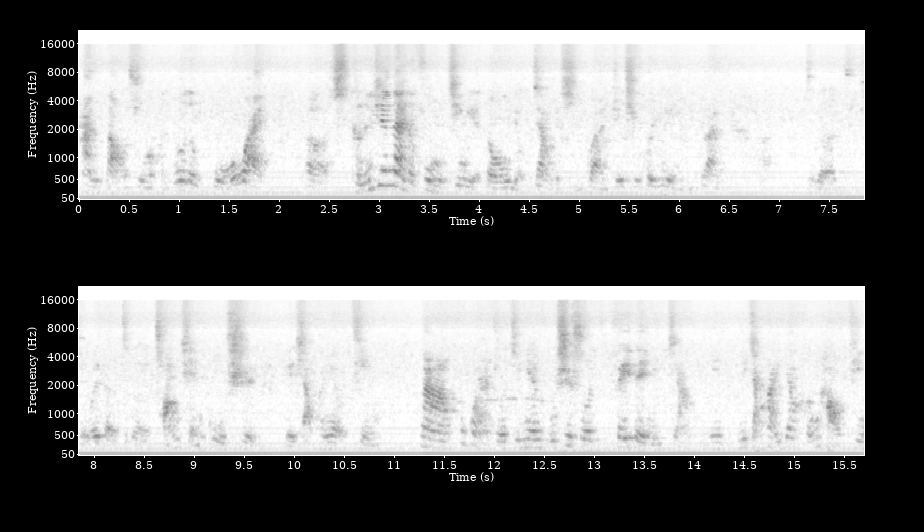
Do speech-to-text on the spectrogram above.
看到说，很多的国外，呃，可能现在的父母亲也都有这样的习惯，就是会念一段，呃，这个所谓的这个床前故事给小朋友听。那不管说今天不是说非得你讲，你你讲话一定要很好听，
